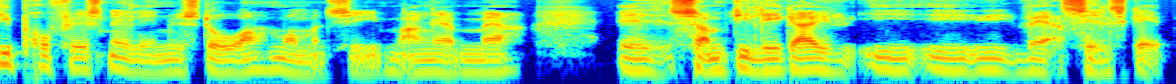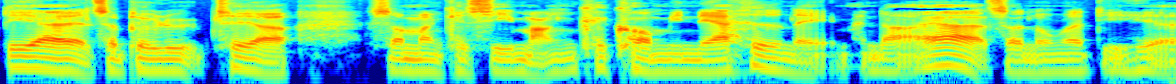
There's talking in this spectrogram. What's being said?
De professionelle investorer, må man sige, mange af dem er, øh, som de ligger i, i, i hver selskab. Det er altså beløb til at, som man kan sige, mange kan komme i nærheden af, men der er altså nogle af de her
